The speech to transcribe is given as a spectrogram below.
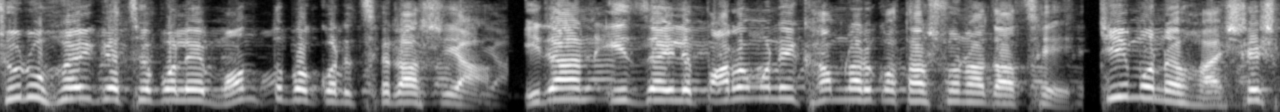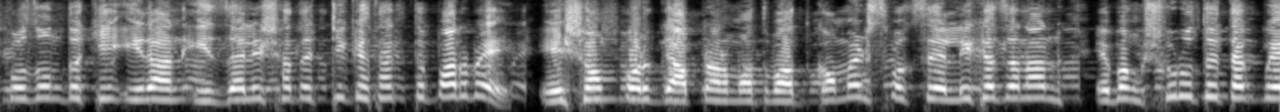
শুরু হয়ে গেছে বলে মন্তব্য করেছে রাশিয়া। ইরান, ইসরায়েলে পারমাণবিক হামলার কথা শোনা যাচ্ছে। কি মনে হয়, শেষ পর্যন্ত কি ইরান ইসরায়েলের সাথে টিকে থাকতে পারবে? এ সম্পর্কে আপনার মতামত কমেন্টস বক্সে লিখে জানান এবং শুরুতে থাকবে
